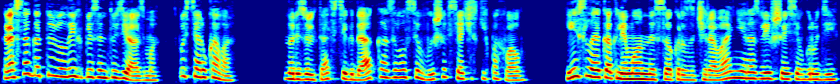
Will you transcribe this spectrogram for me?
Краса готовила их без энтузиазма, спустя рукава. Но результат всегда оказывался выше всяческих похвал. Кислое, как лимонный сок разочарования, разлившееся в груди,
